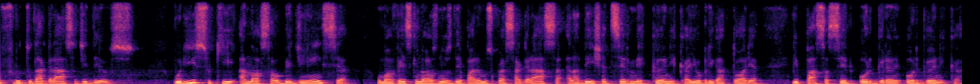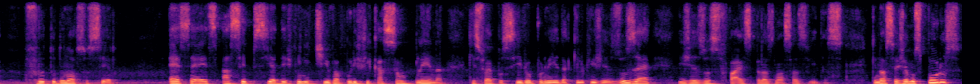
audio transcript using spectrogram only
fruto da graça de Deus. Por isso que a nossa obediência, uma vez que nós nos deparamos com essa graça, ela deixa de ser mecânica e obrigatória e passa a ser orgânica, fruto do nosso ser. Essa é a asepsia definitiva, a purificação plena, que só é possível por meio daquilo que Jesus é e Jesus faz pelas nossas vidas. Que nós sejamos puros,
